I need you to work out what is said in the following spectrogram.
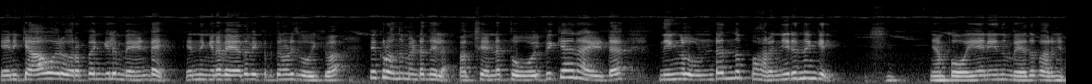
എനിക്ക് ആ ഒരു ഉറപ്പെങ്കിലും വേണ്ടേ എന്നിങ്ങനെ വേദ വിക്രത്തിനോട് ചോദിക്കുക വിക്രം ഒന്നും മിണ്ടുന്നില്ല. പക്ഷെ എന്നെ തോൽപ്പിക്കാനായിട്ട് നിങ്ങൾ ഉണ്ടെന്ന് പറഞ്ഞിരുന്നെങ്കിൽ ഞാൻ പോയേനേന്നും വേദ പറഞ്ഞു.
